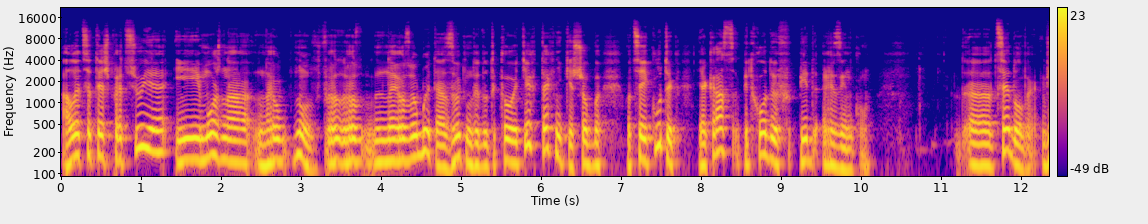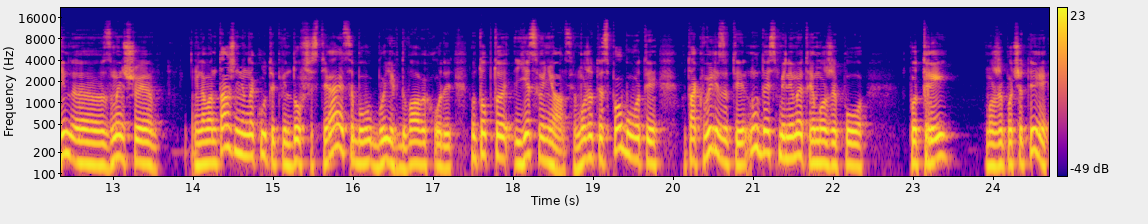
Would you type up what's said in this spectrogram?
Але це теж працює і можна ну, не розробити, а звикнути до такої техніки, щоб оцей кутик якраз підходив під резинку. Е, Це добре. Він е, зменшує навантаження на кутик, він довше стирається, бо, їх два виходить. Ну, тобто є свої нюанси. Можете спробувати отак вирізати, ну, десь міліметри, може, по, по 3, може по 4.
